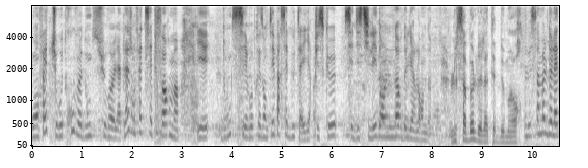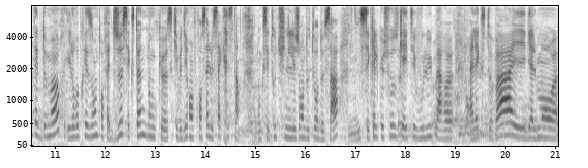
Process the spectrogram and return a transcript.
où en fait tu retrouves donc sur euh, la plage en fait cette forme et donc c'est représenté par cette bouteille puisque c'est distillé dans le nord de l'Irlande. Le symbole de la tête de mort. Le symbole de la tête de mort, il représente en fait The Sexton, donc euh, ce qui veut dire en français le sacristain. Donc c'est toute une légende autour de ça. C'est quelque chose qui a été voulu par euh, Alex Toba et également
